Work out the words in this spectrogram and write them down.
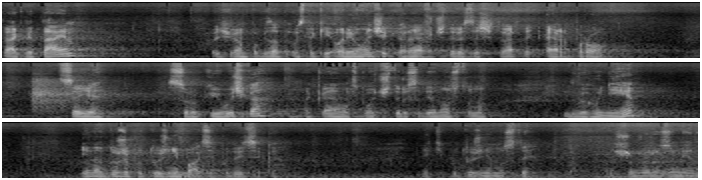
Так, вітаємо. Хочу вам показати ось такий Оріончик RF 404 R Pro. Це є 40 ківочка на КМовському 490 двигуні. І на дуже потужній базі. Подивіться, які потужні мости. Щоб ви розуміли.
